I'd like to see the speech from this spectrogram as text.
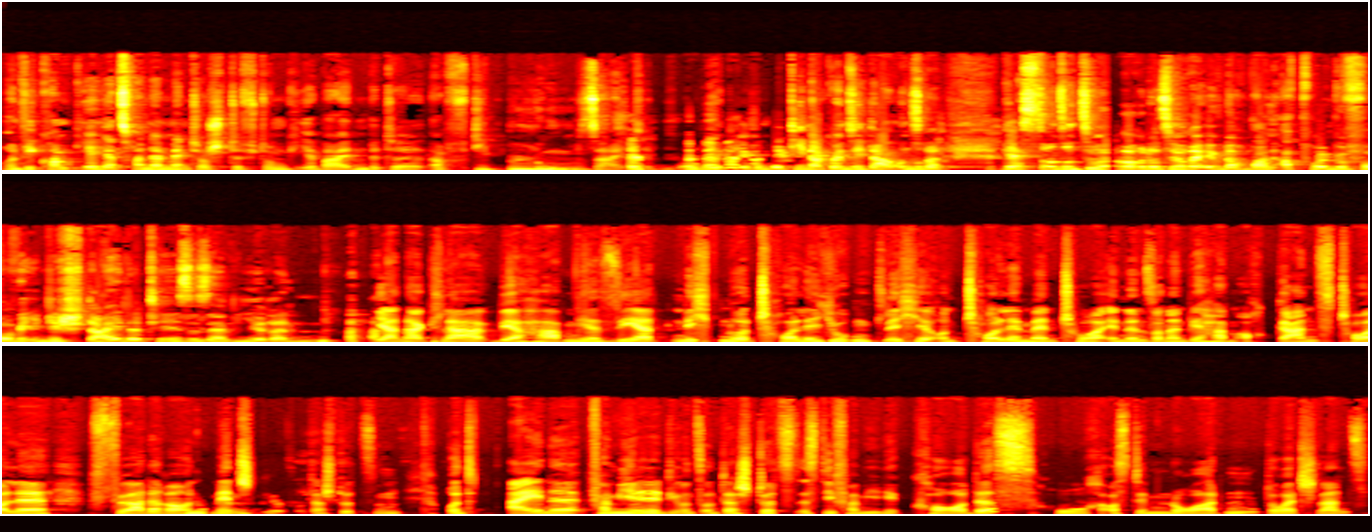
Und wie kommt ihr jetzt von der Mentorstiftung, ihr beiden bitte, auf die Blumenseite? Bettina, können Sie da unsere Gäste, unsere Zuhörerinnen und Zuhörer eben noch mal abholen, bevor wir Ihnen die steile These servieren? Ja, na klar, wir haben ja sehr, nicht nur tolle Jugendliche und tolle MentorInnen, sondern wir haben auch ganz tolle Förderer und mhm. Menschen, die uns unterstützen. Und eine Familie, die uns unterstützt, ist die Familie Cordes, hoch aus dem Norden Deutschlands.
